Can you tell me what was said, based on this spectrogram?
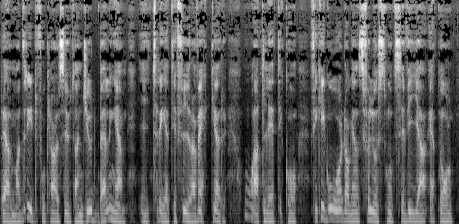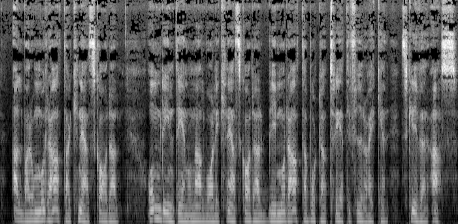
Real Madrid får klara sig utan Jude Bellingham i tre till fyra veckor och Atletico fick igår dagens förlust mot Sevilla 1-0 Alvaro Morata knäskadad. Om det inte är någon allvarlig knäskada blir Morata borta tre till fyra veckor, skriver AS.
